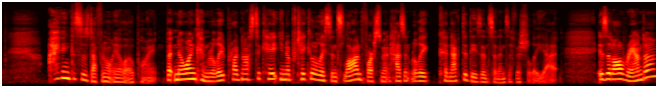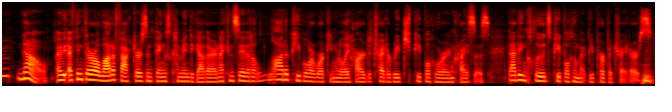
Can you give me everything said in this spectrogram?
I think this is definitely a low point, but no one can really prognosticate, you know, particularly since law enforcement hasn't really connected these incidents officially yet. Is it all random? No. I, I, think there are a lot of factors and things coming together, and I can say that a lot of people are working really hard to try to reach people who are in crisis. That includes people who might be perpetrators. Mm.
